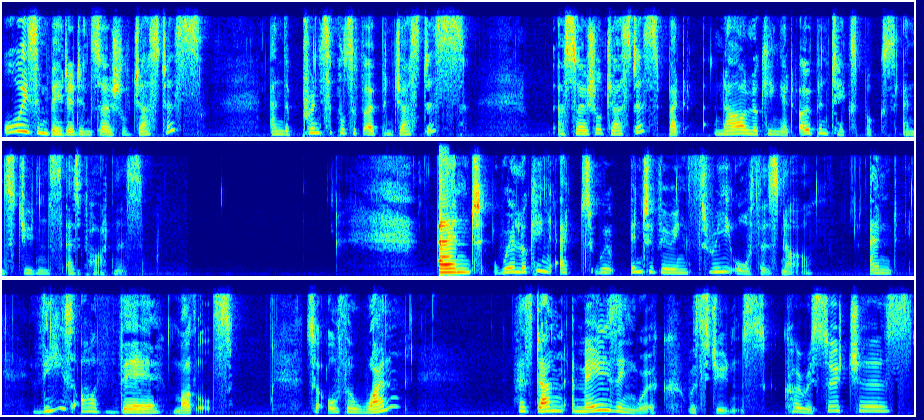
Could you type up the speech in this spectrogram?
always embedded in social justice and the principles of open justice, uh, social justice, but now looking at open textbooks and students as partners. And we're looking at, we're interviewing three authors now, and these are their models. So author one has done amazing work with students, co-researchers,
